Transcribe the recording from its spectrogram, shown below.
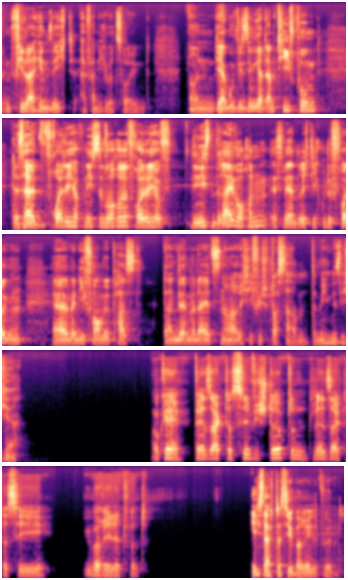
in vieler Hinsicht einfach nicht überzeugend. Und ja gut, wir sind gerade am Tiefpunkt. Deshalb freut euch auf nächste Woche, freut euch auf die nächsten drei Wochen. Es werden richtig gute Folgen. Äh, wenn die Formel passt, dann werden wir da jetzt nochmal richtig viel Spaß haben. Da bin ich mir sicher. Okay, wer sagt, dass Sylvie stirbt und wer sagt, dass sie überredet wird? Ich sag, dass sie überredet wird.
